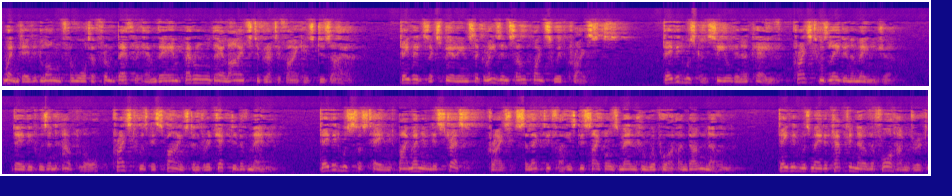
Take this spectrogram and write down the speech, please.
When David longed for water from Bethlehem, they imperiled their lives to gratify his desire. David's experience agrees in some points with Christ's. David was concealed in a cave, Christ was laid in a manger. David was an outlaw, Christ was despised and rejected of men. David was sustained by men in distress, Christ selected for his disciples men who were poor and unknown. David was made a captain over 400,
